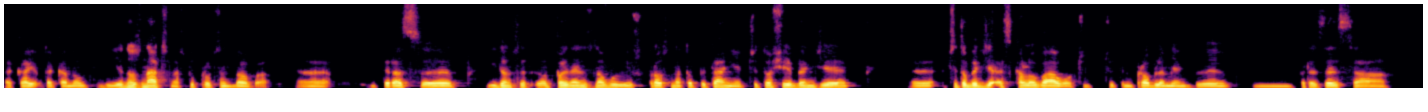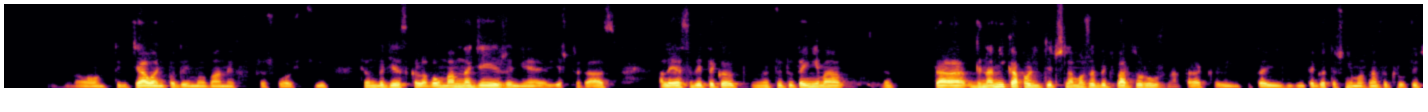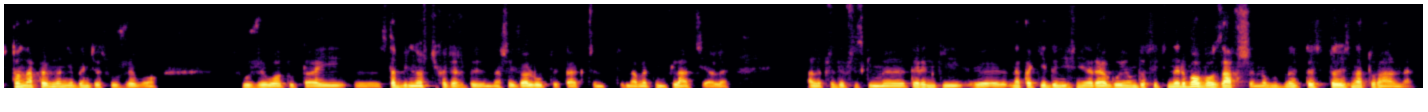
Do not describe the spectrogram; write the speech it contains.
taka, taka no jednoznaczna, stuprocentowa. E, I teraz e, idąc, odpowiadając znowu już wprost na to pytanie, czy to się będzie, czy to będzie eskalowało, czy, czy ten problem jakby mm, prezesa, no, tych działań podejmowanych w przeszłości, czy on będzie eskalował? Mam nadzieję, że nie, jeszcze raz, ale ja sobie tego, znaczy tutaj nie ma, ta dynamika polityczna może być bardzo różna, tak? I tutaj tego też nie można wykluczyć. To na pewno nie będzie służyło, służyło tutaj y, stabilności chociażby naszej waluty, tak? Czy, czy nawet inflacji, ale, ale przede wszystkim y, te rynki y, na takie doniesienia reagują dosyć nerwowo zawsze. No, no to, jest, to jest naturalne.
